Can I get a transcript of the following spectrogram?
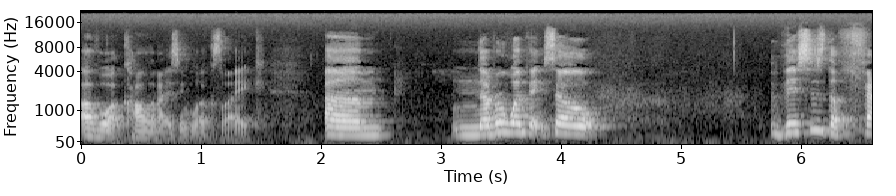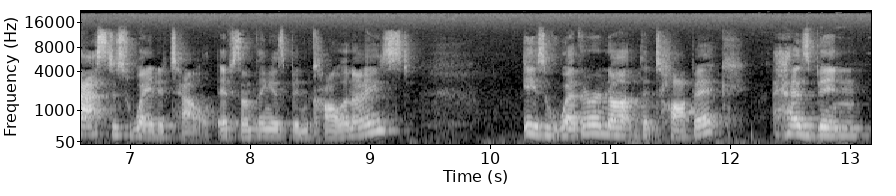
of what colonizing looks like. Um, number one thing, so this is the fastest way to tell if something has been colonized is whether or not the topic has been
